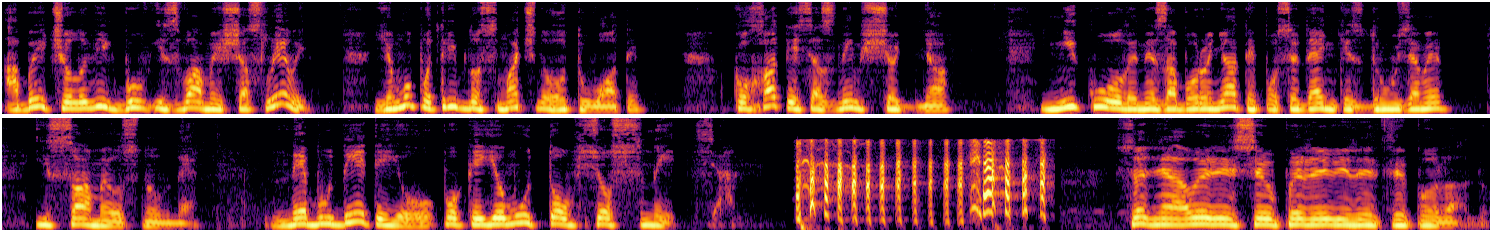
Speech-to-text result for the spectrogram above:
аби чоловік був із вами щасливий, йому потрібно смачно готувати, кохатися з ним щодня, ніколи не забороняти посиденьки з друзями. І саме основне не будити його, поки йому то все сниться. Сьогодні я вирішив перевірити пораду.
